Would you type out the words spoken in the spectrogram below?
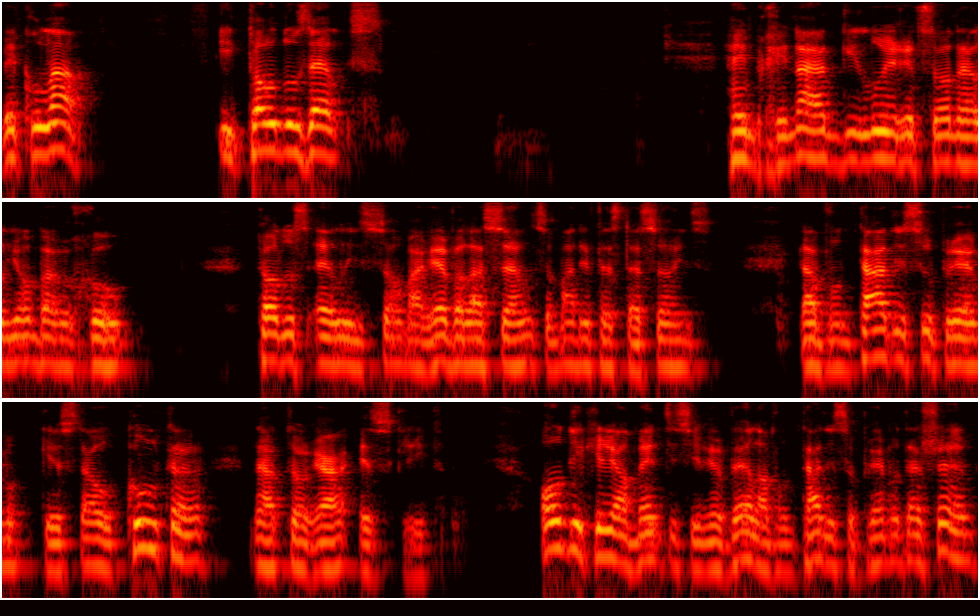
Mekulam e todos eles. Rembrinat Gilui Retzon Elion baruchou, Todos eles são uma revelação, são manifestações da vontade suprema que está oculta na Torá escrita. Onde que realmente se revela a vontade suprema da Hashem,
